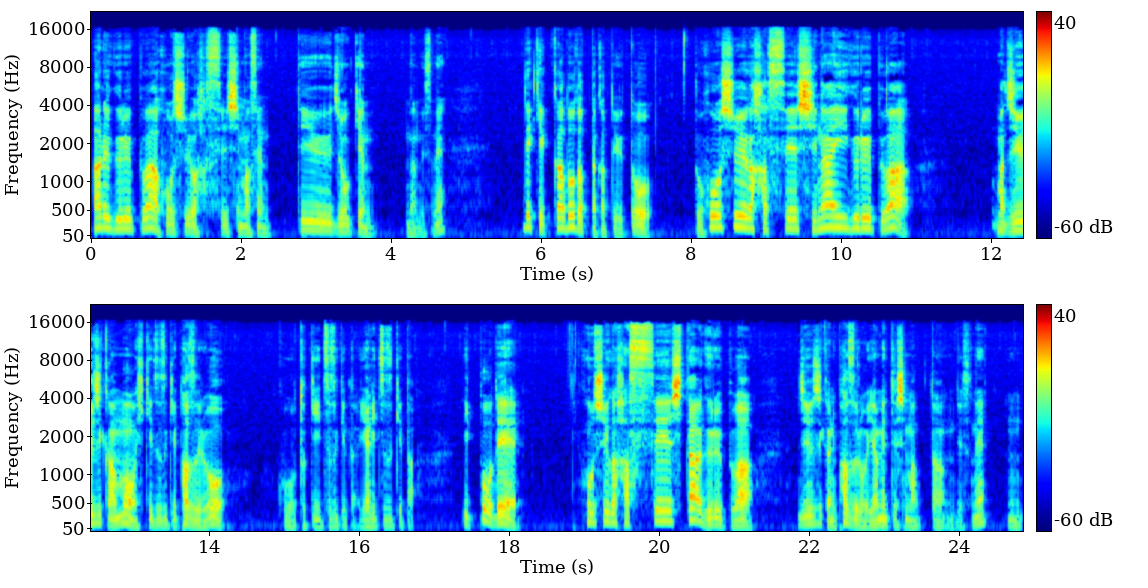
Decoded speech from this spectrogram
あるグループは報酬は発生しませんっていう条件なんですね。で結果どうだったかというと報酬が発生しないグループはまあ、自由時間も引き続きパズルをこう解き続けたやり続けた一方で報酬が発生したグループは自由時間にパズルをやめてしまったんですね。うん、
